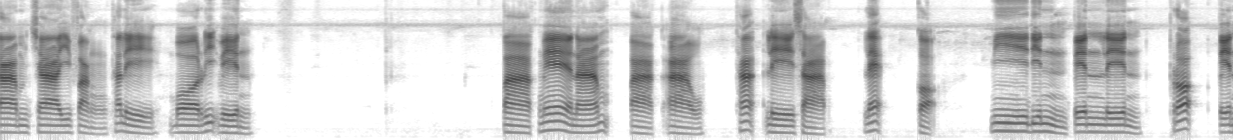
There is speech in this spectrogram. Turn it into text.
ตามชายฝั่งทะเลบริเวณ ปากแม่น้ำ ปากอ่าว ทะเลสาบ และเกาะ มีดินเป็นเลน เพราะเป็น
